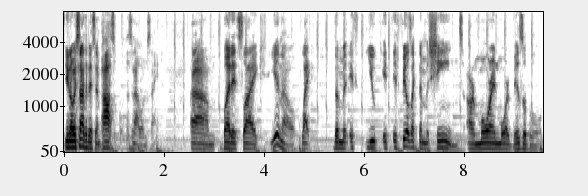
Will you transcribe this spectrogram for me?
you know, it's not that it's impossible. That's not what I'm saying. Um, but it's like you know, like the if you it, it feels like the machines are more and more visible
